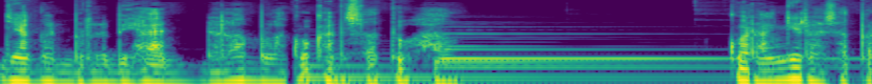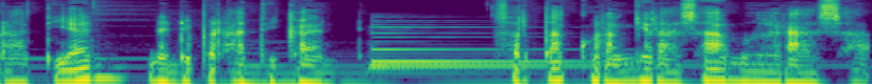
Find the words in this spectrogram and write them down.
jangan berlebihan dalam melakukan suatu hal kurangi rasa perhatian dan diperhatikan, serta kurangi rasa mengerasa.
